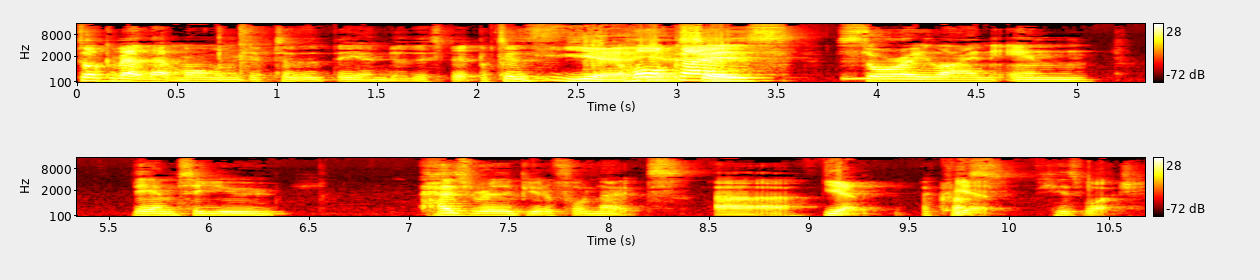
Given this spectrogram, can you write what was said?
talk about that more when we get to the, the end of this bit because yeah, Hawkeye's storyline in the MCU has really beautiful notes uh, yeah, across Yeah. his watch.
